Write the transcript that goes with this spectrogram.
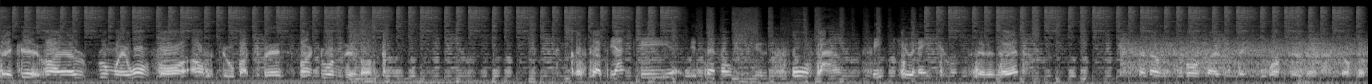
Take it via runway 14, Alpha 2, back to base, Mike 10. Cost up Yankee, descend altitude 4,000 feet, QNH 100. Descend altitude 4,000 feet, 100, cost up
